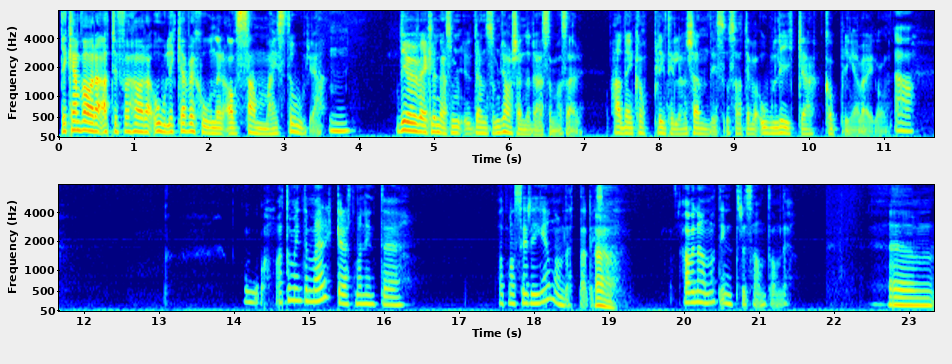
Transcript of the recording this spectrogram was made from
Det kan vara att du får höra olika versioner av samma historia. Mm. Det är ju verkligen det som, den som jag kände där som var så här, hade en koppling till en kändis och sa att det var olika kopplingar varje gång. Ja. Åh, att de inte märker att man inte att man ser igenom detta liksom. Ja. Har vi något annat intressant om det? Ehm,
